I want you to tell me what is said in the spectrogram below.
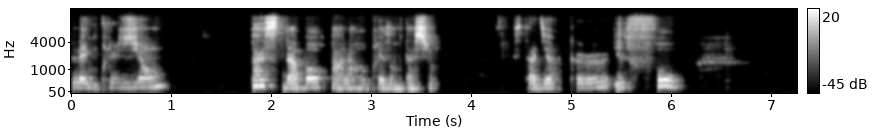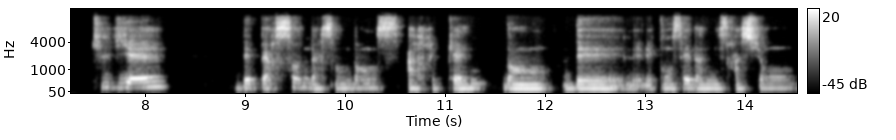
l'inclusion passe d'abord par la représentation. C'est-à-dire qu'il faut qu'il y ait des personnes d'ascendance africaine dans les, conseils d'administration.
